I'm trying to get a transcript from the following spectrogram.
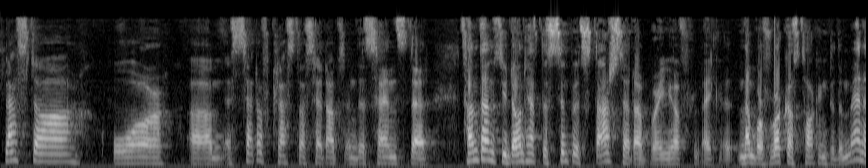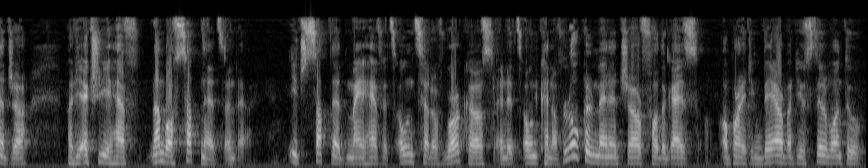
cluster or um, a set of cluster setups in the sense that sometimes you don't have the simple star setup where you have like a number of workers talking to the manager, but you actually have number of subnets and each subnet may have its own set of workers and its own kind of local manager for the guys operating there, but you still want to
